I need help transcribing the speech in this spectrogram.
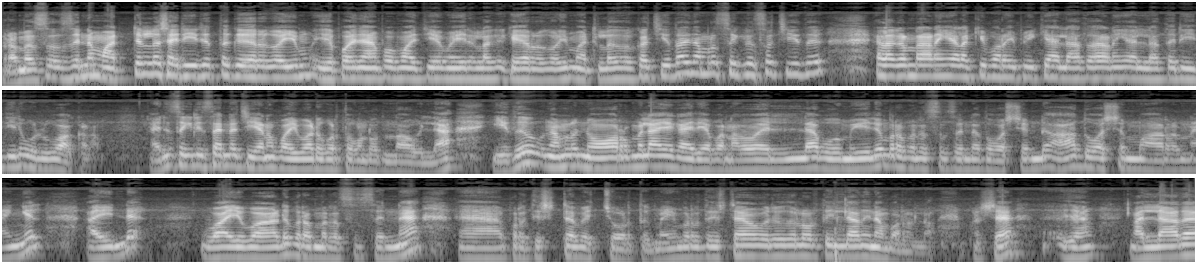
ബ്രഹ്മസസിന്റെ മറ്റുള്ള ശരീരത്ത് കയറുകയും ഇപ്പോൾ ഞാൻ ഇപ്പോൾ മാറ്റിയ മയിലുള്ള കയറുകയും മറ്റുള്ളതൊക്കെ ചെയ്താൽ നമ്മൾ ചികിത്സ ചെയ്ത് ഇളകണ്ടാണെങ്കിൽ ഇളക്കി പറയിപ്പിക്കുക അല്ലാത്തതാണെങ്കിൽ അല്ലാത്ത രീതിയിൽ ഒഴിവാക്കണം. അതിന് ചികിത്സ തന്നെ ചെയ്യണം വഴിപാട് കൊടുത്തുകൊണ്ടൊന്നാവില്ല ഇത് നമ്മൾ നോർമലായ കാര്യമാണ് പറഞ്ഞത്. എല്ലാ ഭൂമിയിലും ബ്രഹ്മരസസിന്റെ ദോഷമുണ്ട്. ആ ദോഷം മാറണമെങ്കിൽ അതിന്റെ വഴിപാട് ബ്രഹ്മരസസിനെ പ്രതിഷ്ഠ വെച്ചോർത്ത്. മെയിൻ പ്രതിഷ്ഠ ഒരു ഇതിലോർത്ത് ഇല്ലാന്ന് ഞാൻ പറഞ്ഞല്ലോ. പക്ഷേ അല്ലാതെ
